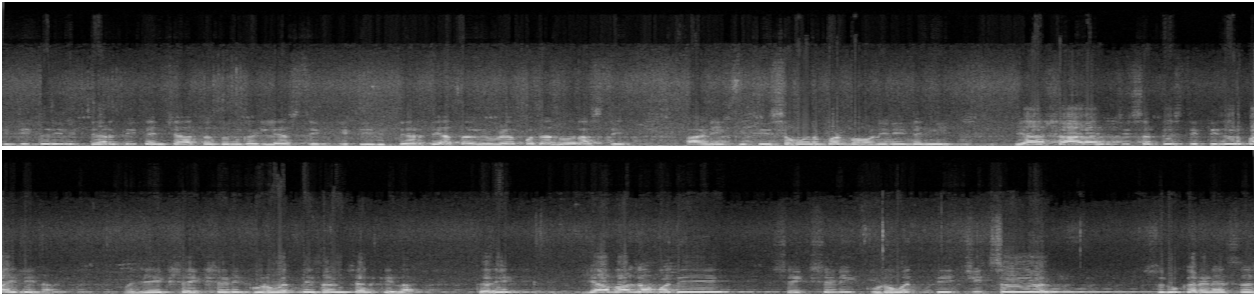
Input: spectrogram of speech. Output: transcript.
कितीतरी विद्यार्थी त्यांच्या हातातून घडले असतील किती विद्यार्थी आता वेगवेगळ्या पदांवर असतील आणि किती समर्पण भावनेने त्यांनी या शाळांची सद्यस्थिती जर पाहिली ना म्हणजे एक शैक्षणिक गुणवत्तेचा विचार केला तर एक या भागामध्ये शैक्षणिक गुणवत्तेची चळवळ सुरू करण्याचं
